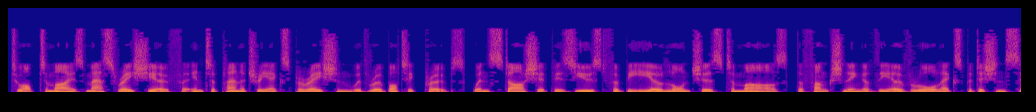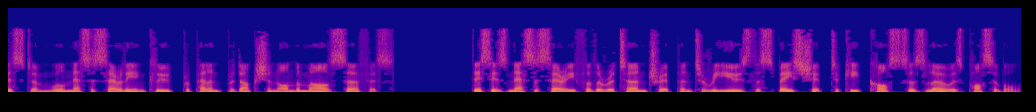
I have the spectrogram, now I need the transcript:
to optimize mass ratio for interplanetary exploration with robotic probes. When Starship is used for BEO launches to Mars, the functioning of the overall expedition system will necessarily include propellant production on the Mars surface. This is necessary for the return trip and to reuse the spaceship to keep costs as low as possible.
